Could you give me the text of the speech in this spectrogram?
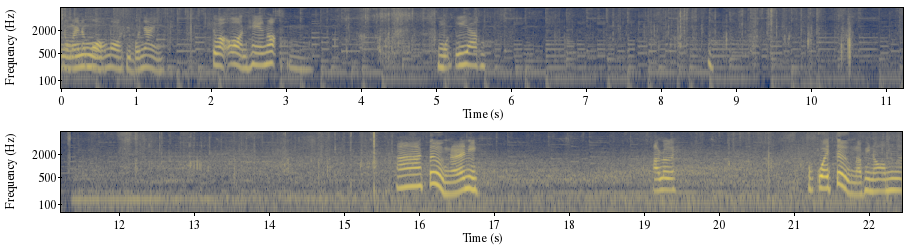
หน่อไม้น้ำหมอกหน่อสิบ่ใหญ่ตัวอ่อนแห้งเนาะอืมหมดหรือยังอ่าตึงแล้วนี่ เอาเลยเอากล้วยตึงแล้วพี่น้องเอามือ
